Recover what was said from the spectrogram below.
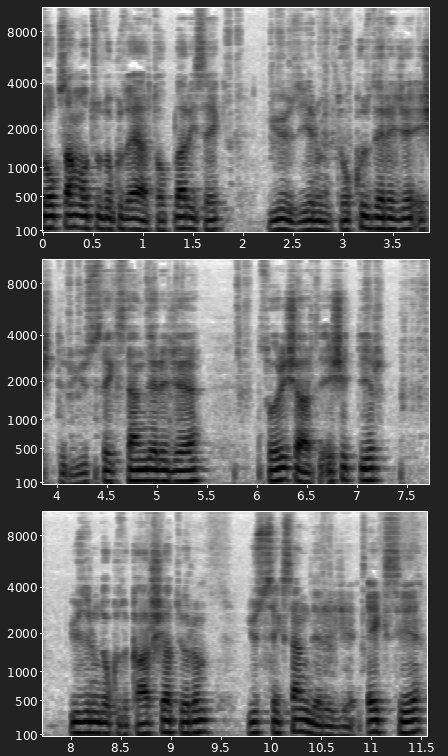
90 ile 39 eğer toplar isek 129 derece eşittir 180 derece. Soru işareti eşittir. 129'u karşıya atıyorum. 180 derece eksi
